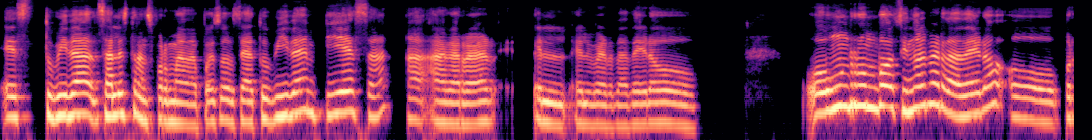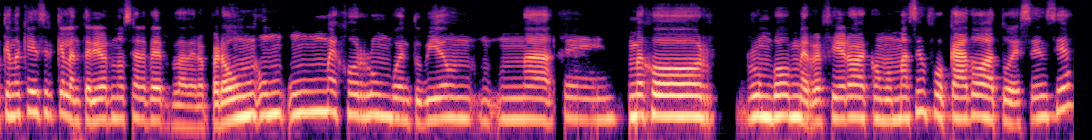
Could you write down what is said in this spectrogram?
es tu vida, sales transformada, pues, o sea, tu vida empieza a, agarrar el, el verdadero o un rumbo, si no el verdadero, o porque no quiere decir que el anterior no sea el verdadero, pero un, un, un mejor rumbo en tu vida, un, una, mejor rumbo, me refiero a como más enfocado a tu esencia.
